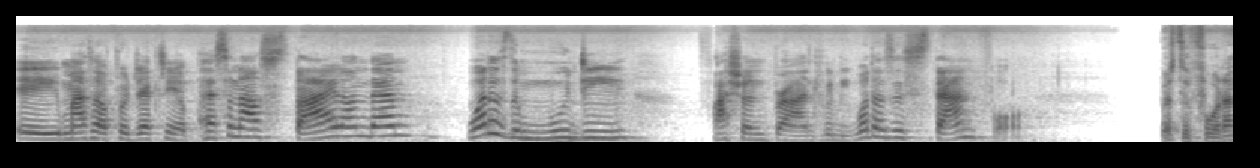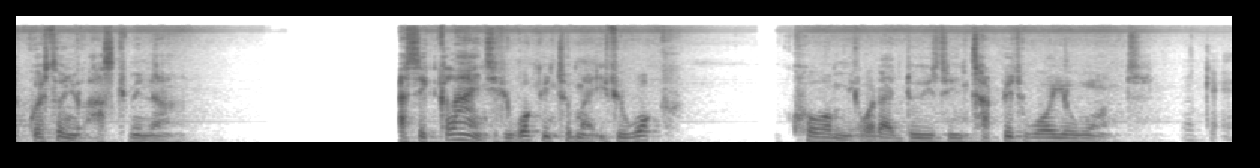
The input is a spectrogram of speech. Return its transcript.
a matter of projecting your personal style on them? What is the Mudi fashion brand really? What does it stand for? First of all, that question you ask me now, as a client, if you walk into my, if you walk, call me, what I do is interpret what you want. Okay.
